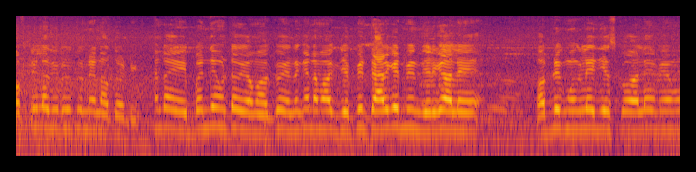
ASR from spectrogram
మఫ్టీలో తిరుగుతుండే నాతోటి. అంటే ఇబ్బంది ఉంటుంది కదా మాకు. ఎందుకంటే మాకు చెప్పిన టార్గెట్ మేము తిరగాలి. పబ్లిక్ మొగలే చేసుకోవాలి. మేము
